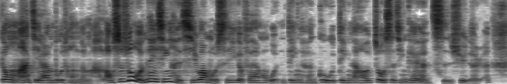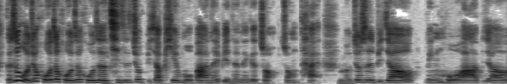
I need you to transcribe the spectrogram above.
跟我妈截然不同的嘛。老实说，我内心很希望我是一个非常稳定、很固定，然后做事情可以很持续的人。可是，我就活着活着活着，其实就比较偏我爸那边的那个状状态，嗯，就是比较灵活啊，比较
